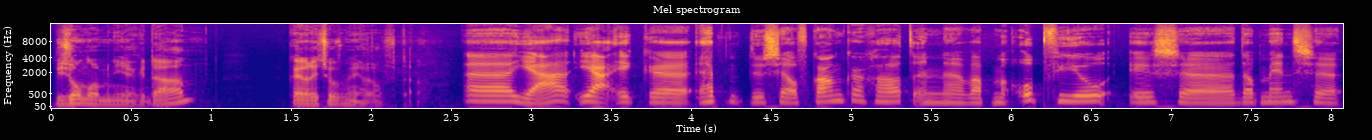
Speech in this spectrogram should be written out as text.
bijzondere manier gedaan. Kan je er iets over meer over vertellen? Eh, ja, ja, ik eh, heb dus zelf kanker gehad. En eh, wat me opviel is dat mensen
